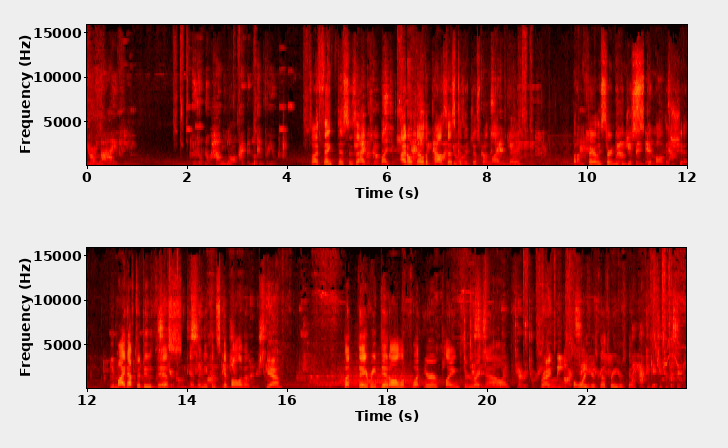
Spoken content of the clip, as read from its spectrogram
You're alive. You don't know how long I've been looking for you. So I think this is I'm act like I don't know the Actually, now I'm process because it just went live today, you- but I'm fairly certain you can just skip all this shit. You might have to do this you're going to and then you can skip all of it. Yeah. But they redid all of what you're playing through right now. Right. Four years ago, three years I ago. have to get you to the city.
